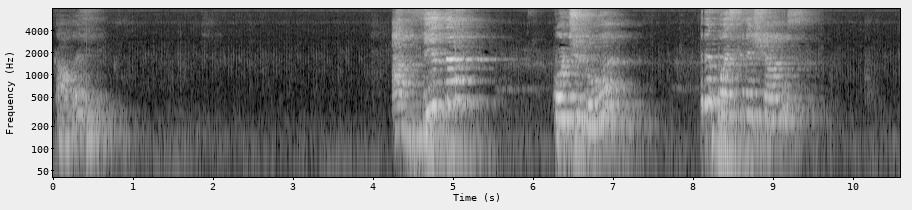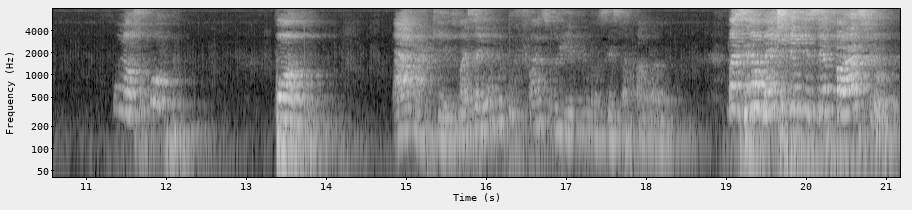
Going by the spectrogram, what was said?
calma aí. A vida continua depois que deixamos o nosso corpo. Ponto. Ah, Marquinhos, mas aí é muito fácil do jeito que você está falando. Mas realmente tem que ser fácil.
